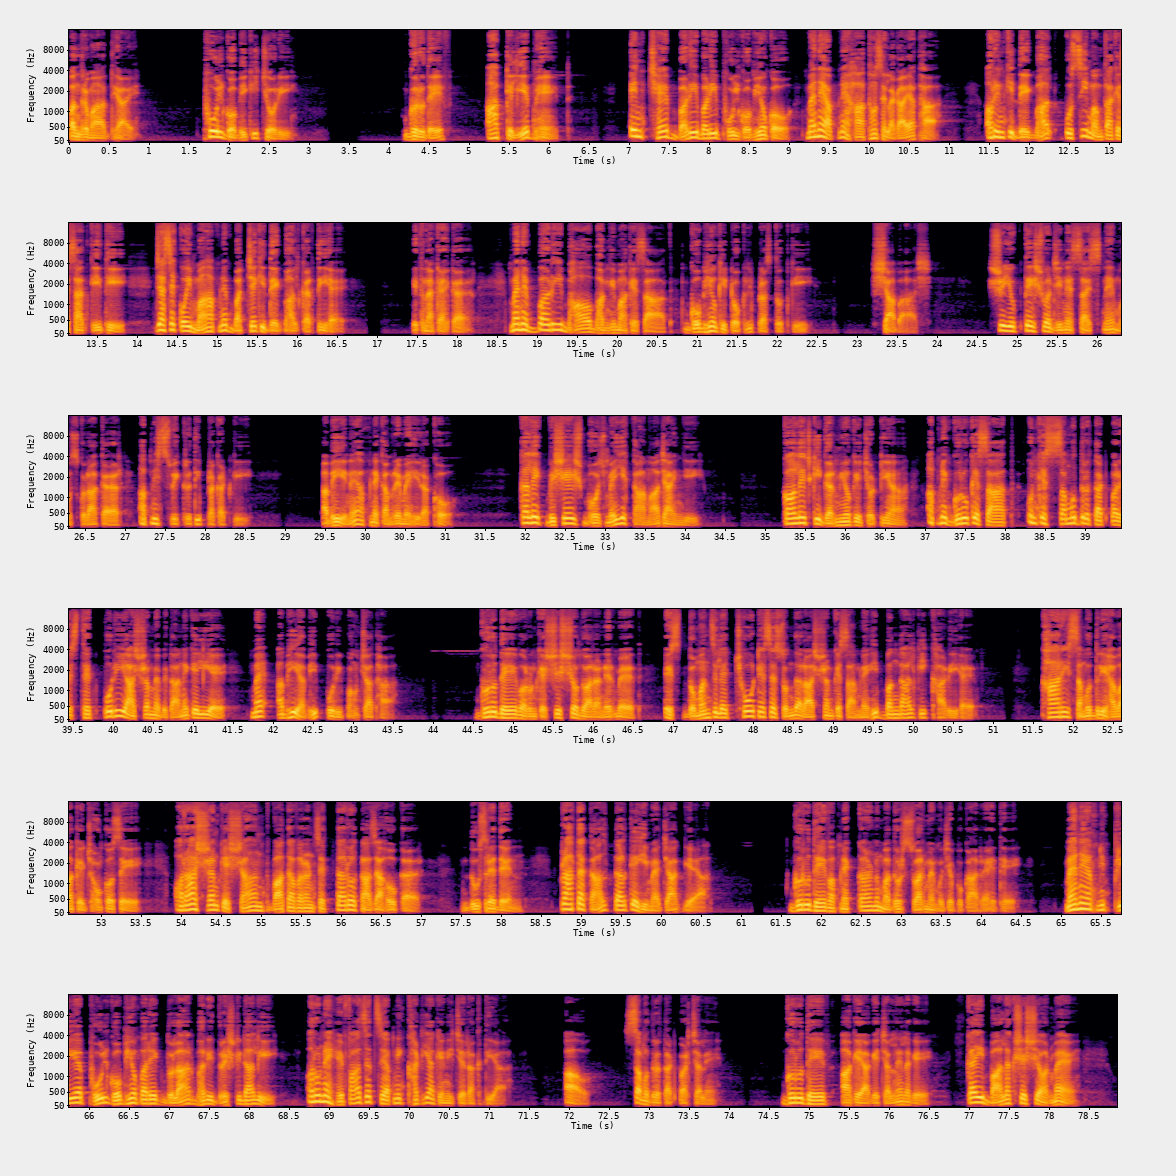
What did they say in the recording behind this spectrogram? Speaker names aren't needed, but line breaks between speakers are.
पंद्रवा अध्याय, फूल गोभी की चोरी। गुरुदेव, आपके लिए भेंट। इन छह बड़ी बड़ी फूल गोभियों को मैंने अपने हाथों से लगाया था और इनकी देखभाल उसी ममता के साथ की थी जैसे कोई माँ अपने बच्चे की देखभाल करती है। इतना कहकर मैंने बड़ी भाव भंगिमा के साथ गोभियों की टोकरी प्रस्तुत की। शाबाश। श्री युक्तेश्वर जी ने सस्नेह मुस्कुराकर अपनी स्वीकृति प्रकट की। अभी इन्हें अपने कमरे में ही रखो। कल एक विशेष भोज में ये काम आ जाएँगी। कॉलेज की गर्मियों की छुट्टियाँ अपने गुरु के साथ उनके समुद्र तट पर स्थित पुरी आश्रम में बिताने के लिए मैं अभी अभी पुरी पहुँचा था। गुरुदेव और उनके शिष्यों द्वारा निर्मित इस दो मंजिले छोटे से सुंदर आश्रम के सामने ही बंगाल की खाड़ी है। खारी समुद्री हवा के झोंकों से और आश्रम के शांत वातावरण से तरोताजा होकर दूसरे दिन प्रातःकाल तड़के ही मैं जाग गया। गुरुदेव अपने कर्ण मधुर स्वर में मुझे पुकार रहे थे। मैंने अपनी प्रिय फूल गोभियों पर एक दुलार भरी दृष्टि डाली और उन्हें हिफाजत से अपनी खटिया के नीचे रख दिया। आओ, समुद्र तट पर चलें। गुरुदेव आगे आगे चलने लगे। कई बालक शिष्य और मैं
